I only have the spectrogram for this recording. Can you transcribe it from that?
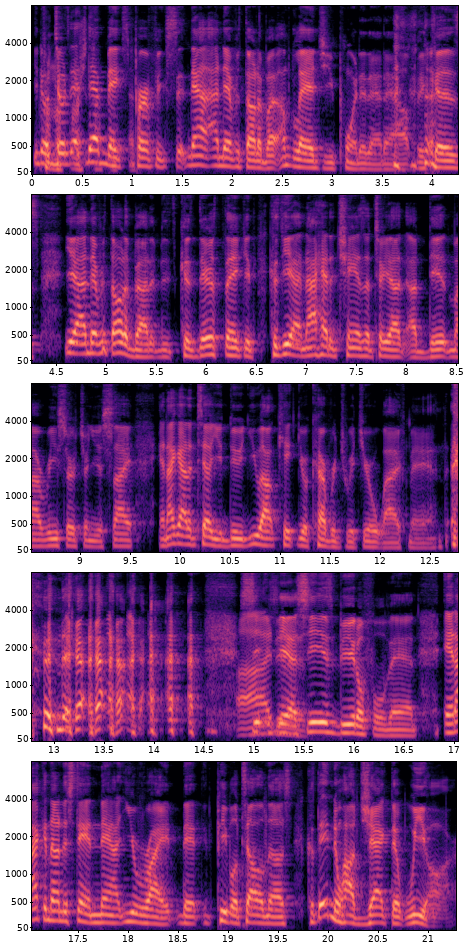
You know, Tony, that, that makes perfect sense. Now, I never thought about it. I'm glad you pointed that out because, yeah, I never thought about it because they're thinking, because, yeah, and I had a chance. I tell you, I, I did my research on your site, and I got to tell you, dude, you outkick your coverage with your wife, man. She- yeah, she is beautiful, man. And I can understand now, you're right, that people are telling us because they know how jacked up we are.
